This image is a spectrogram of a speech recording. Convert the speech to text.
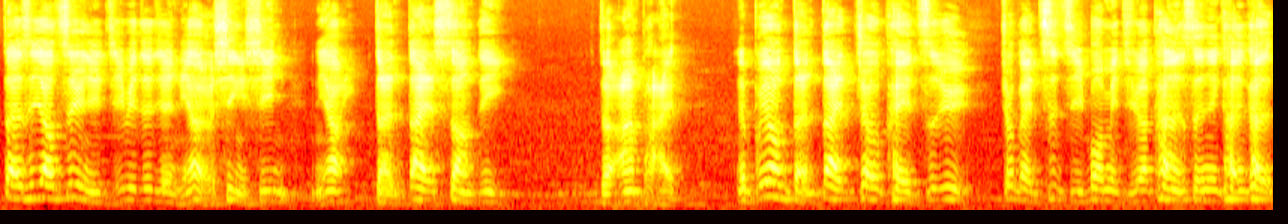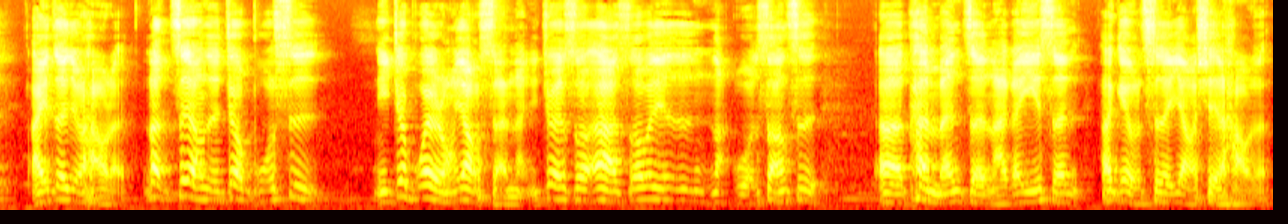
但是要治愈你疾病之前，你要有信心，你要等待上帝的安排。你不用等待就可以治愈，就给自己莫名其妙看着神经看一看癌症就好了。那这样子就不是，你就不会荣耀神了。你就会说啊，说不定是那我上次呃看门诊哪个医生他给我吃的药现好了。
